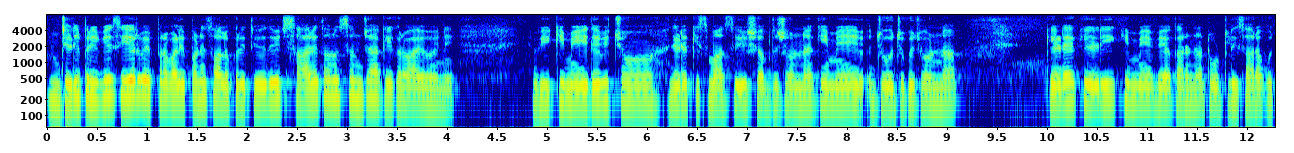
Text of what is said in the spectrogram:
ਜਿਹੜੀ ਪ੍ਰੀਵੀਅਸ ਈਅਰ ਪੇਪਰ ਵਾਲੇ ਆਪਾਂ ਨੇ ਸੋਲਵ ਕੀਤੀ ਉਹਦੇ ਵਿੱਚ ਸਾਰੇ ਤੁਹਾਨੂੰ ਸਮਝਾ ਕੇ ਕਰਵਾਏ ਹੋਏ ਨੇ ਵੀ ਕਿਵੇਂ ਇਹਦੇ ਵਿੱਚੋਂ ਜਿਹੜਾ ਕਿ ਸਮਾਸੀ ਸ਼ਬਦ ਚੁਣਨਾ, ਕਿਵੇਂ ਯੋਜਕ ਚੁਣਨਾ ਕਿਹੜਾ ਕਿਹੜੀ ਕਿਵੇਂ ਵਿਆਕਰਨ ਆ ਟੋਟਲੀ ਸਾਰਾ ਕੁਝ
